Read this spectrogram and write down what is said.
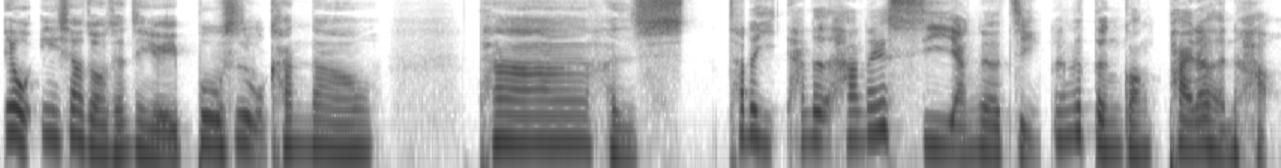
因为我印象中曾经有一部是我看到它很它的它的它那个夕阳的景，那个灯光拍得很好，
